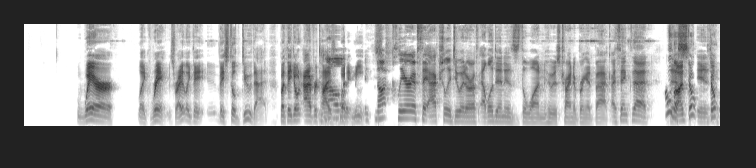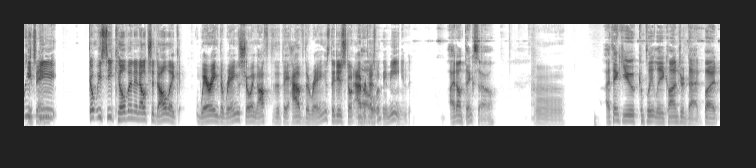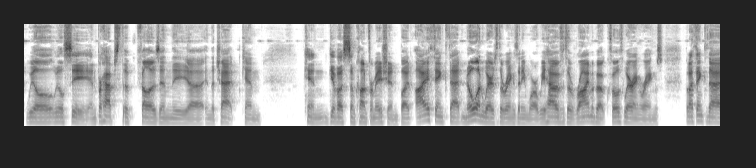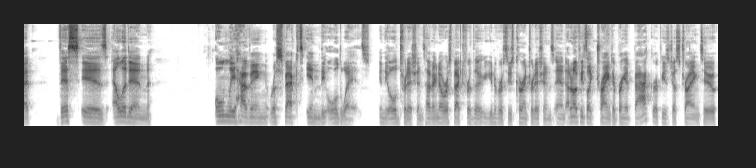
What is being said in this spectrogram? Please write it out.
wear like rings, right? Like they they still do that, but they don't advertise no, what it means. It's not clear if they actually do it or if Elodin is the one who is trying to bring it back. I think that hold on, don't don't we keeping... see don't we see Kilvin and Elxa Dal like wearing the rings, showing off that they have the rings? They just don't advertise no. what they mean. I don't think so. Hmm. I think you completely conjured that, but we'll we'll see, and perhaps the fellows in the uh, in the chat can can give us some confirmation. But I think that no one wears the rings anymore. We have the rhyme about Kvothe wearing rings, but I think that this is Elodin only having respect in the old ways in the old traditions, having no respect for the university's current traditions. And I don't know if he's like trying to bring it back or if he's just trying to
